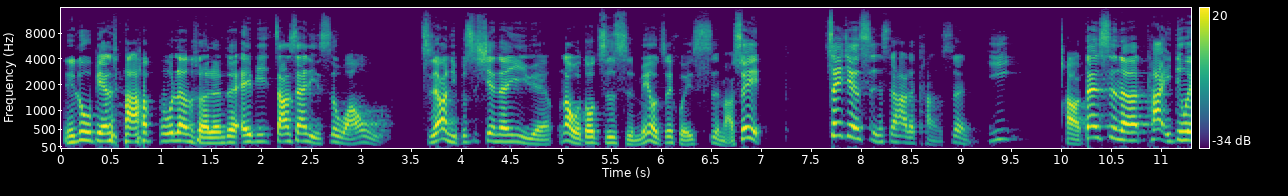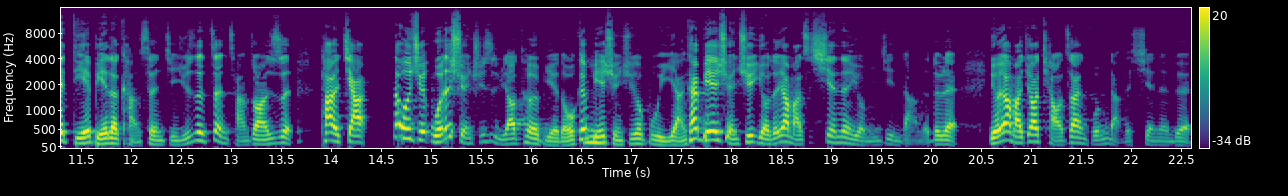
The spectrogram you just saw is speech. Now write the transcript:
你路边拉夫任何人对 A B 张三李四王五。只要你不是现任议员，那我都支持，没有这回事嘛。所以这件事情是他的抗胜一，好，但是呢，他一定会叠别的抗胜进去，这是正常状况，就是他会加。那我觉得我的选区是比较特别的，我跟别的选区都不一样。你看别的选区，有的要么是现任有民进党的，对不对？有要么就要挑战国民党的现任，对。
